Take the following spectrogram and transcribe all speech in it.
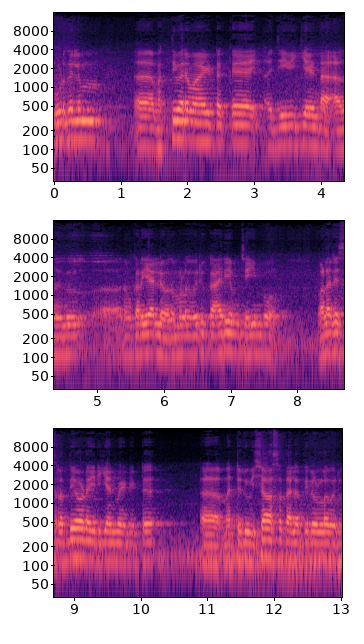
കൂടുതലും ഭക്തിപരമായിട്ടൊക്കെ ജീവിക്കേണ്ട അത് നമുക്കറിയാമല്ലോ നമ്മൾ ഒരു കാര്യം ചെയ്യുമ്പോൾ വളരെ ശ്രദ്ധയോടെ ഇരിക്കാൻ വേണ്ടിയിട്ട് മറ്റൊരു വിശ്വാസ തലത്തിലുള്ള ഒരു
